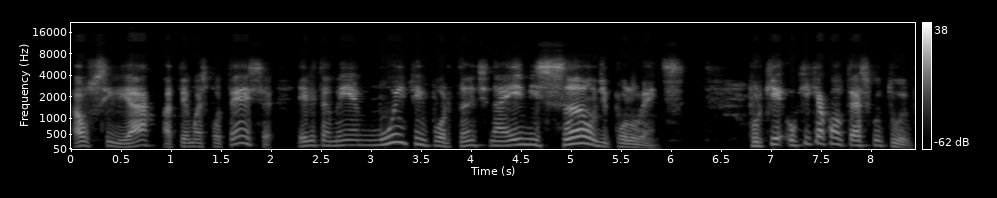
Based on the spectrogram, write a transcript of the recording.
auxiliar a ter mais potência, ele também é muito importante na emissão de poluentes. Porque o que, que acontece com o turbo?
